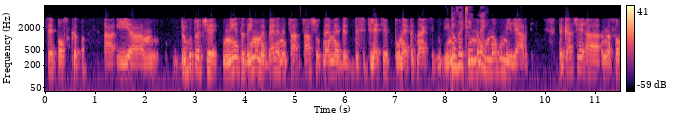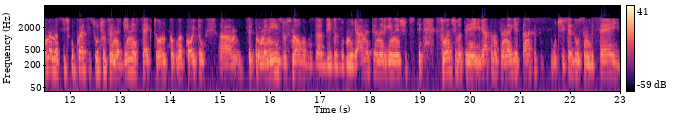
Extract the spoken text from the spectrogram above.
все по-скъпа. А, и а, другото е, че ние, за да имаме белене, това, това ще отнеме десетилетия, поне 15 години То вече и много, много милиарди. Така че а, на фона на всичко, което се случва в енергийния сектор, който а, се промени из основа заради възобновяемите енергийни източници, слънчевата и вятърната енергия станаха с от 60 до 80 и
